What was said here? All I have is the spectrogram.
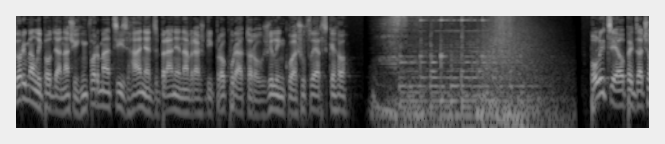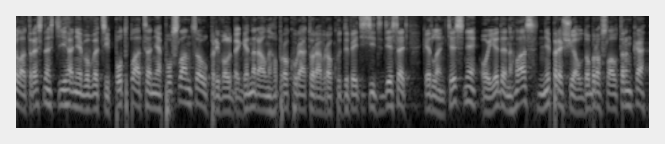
ktorí mali podľa našich informácií zháňať zbrane na vraždy prokurátorov Žilinku a Šufliarského. Polícia opäť začala trestné stíhanie vo veci podplácania poslancov pri voľbe generálneho prokurátora v roku 2010, keď len tesne o jeden hlas neprešiel Dobroslav Trnka.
